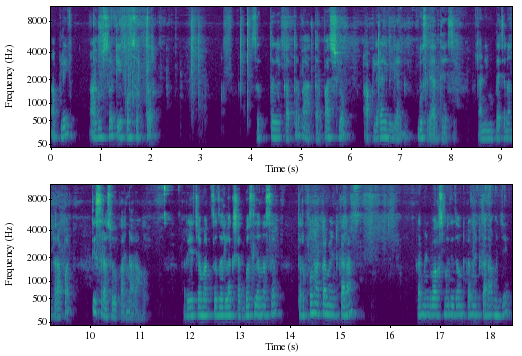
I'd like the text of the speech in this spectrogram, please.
आपले अडुसष्ट एकोणसत्तर सत्तर एकाहत्तर बहात्तर पाच श्लोक आपले राहिलेले आहेत दुसऱ्या अध्यायाचे. आणि मग त्याच्यानंतर आपण तिसरा सुरू करणार आहोत. तर याच्या मागचं जर लक्षात बसलं नसेल तर पुन्हा कमेंट करा. कमेंट बॉक्समध्ये जाऊन कमेंट करा म्हणजे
